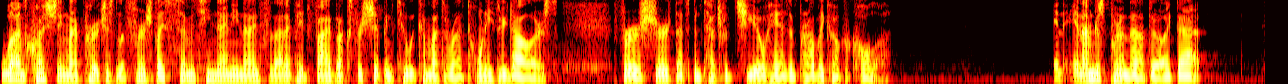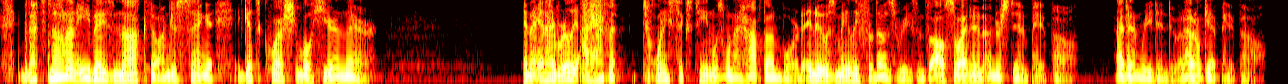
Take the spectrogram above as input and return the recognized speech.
well, I'm questioning my purchase in the first place. $17.99 for that. I paid five bucks for shipping too. We come out to around $23 for a shirt that's been touched with Cheeto hands and probably Coca Cola. And, and I'm just putting it out there like that. But that's not on eBay's knock, though. I'm just saying it, it gets questionable here and there. And, and I really, I haven't, 2016 was when I hopped on board. And it was mainly for those reasons. Also, I didn't understand PayPal. I didn't read into it. I don't get PayPal.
